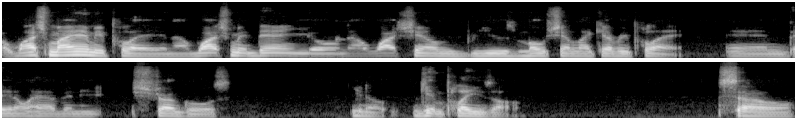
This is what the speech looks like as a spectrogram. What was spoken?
I watch Miami play and I watch McDaniel and I watch him use motion like every play, and they don't have any struggles, you know, getting plays off. So,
